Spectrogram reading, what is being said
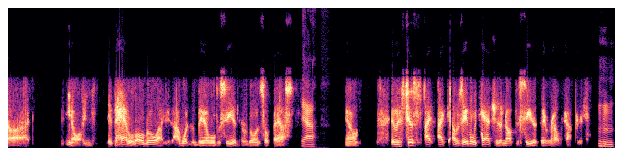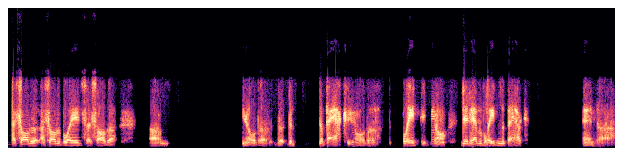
uh, you know, if it had a logo, I, I wouldn't have been able to see it. They were going so fast. Yeah. You know, it was just I, I I was able to catch it enough to see that they were helicopters. hmm I saw the I saw the blades. I saw the, um, you know the the the, the back. You know the blade. You know did have a blade in the back, and uh,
